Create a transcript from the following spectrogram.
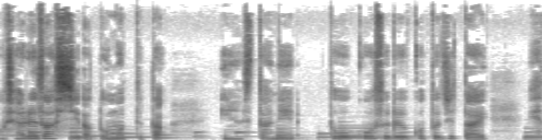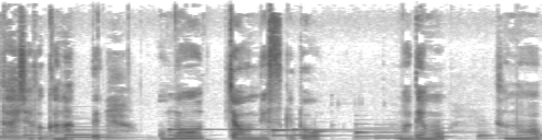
おしゃれ雑誌だと思ってたインスタに投稿すること自体え大丈夫かなって思っちゃうんですけど。まあでもその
